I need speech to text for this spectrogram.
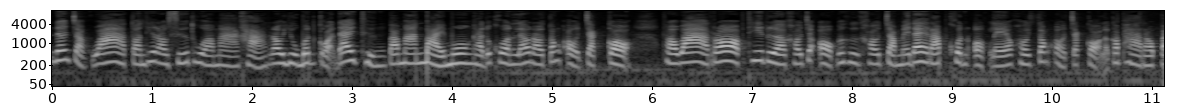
เนื่องจากว่าตอนที่เราซื้อทัวร์มาค่ะ เราอยู่บนเกาะได้ถึงประมาณบ่ายโมงค่ะ ทุกคนแล้วเราต้องออกจากเกาะ เพราะว่ารอบที่เรือเขาจะออกก็คือเขาจะไม่ได้รับคนออกแล้ว เขาต้องออกจากเกาะแล้วก็พาเราไป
